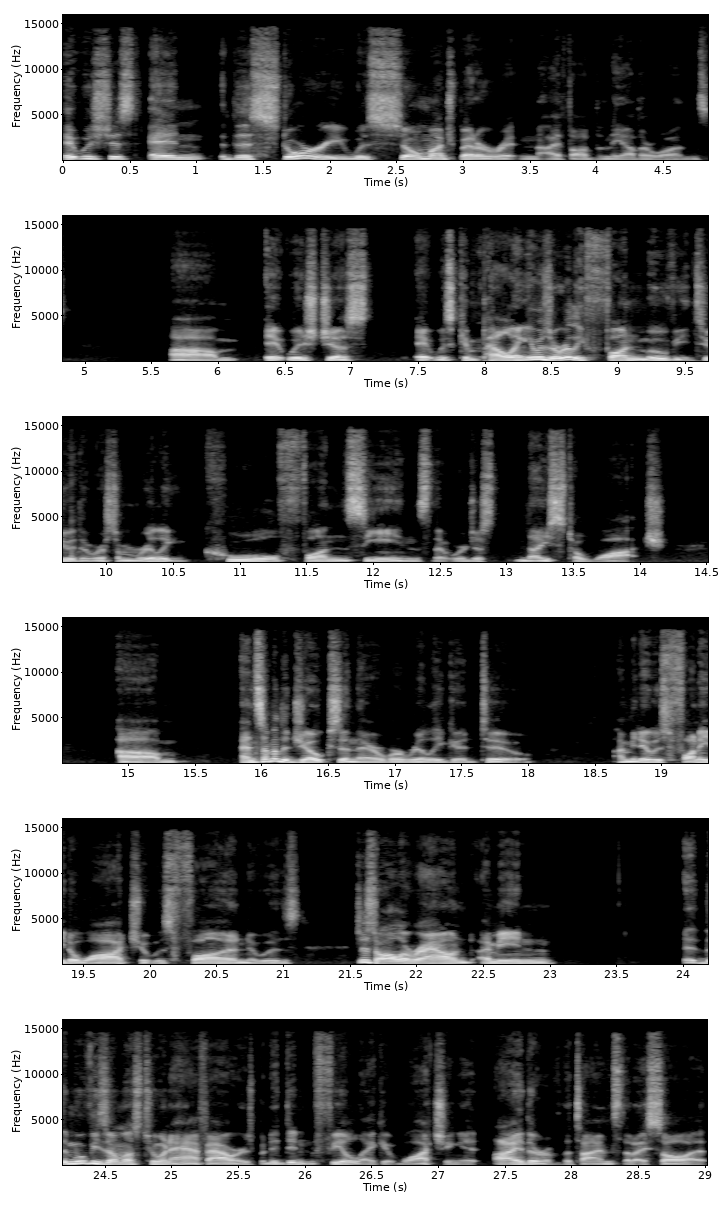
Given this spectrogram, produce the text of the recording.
it was just, and the story was so much better written, I thought, than the other ones. Um, it was just, it was compelling. It was a really fun movie too. There were some really cool, fun scenes that were just nice to watch. Um, and some of the jokes in there were really good too. I mean, it was funny to watch. It was fun. It was just all around. I mean, the movie's almost two and a half hours, but it didn't feel like it watching it either of the times that I saw it.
